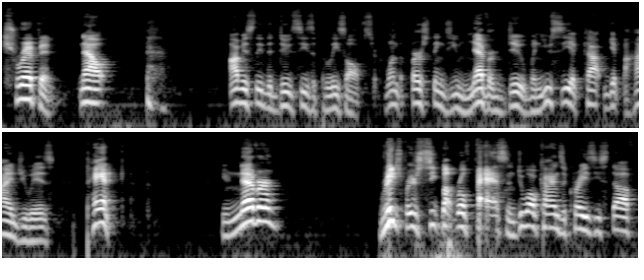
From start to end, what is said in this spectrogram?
tripping. Now, obviously, the dude sees a police officer. One of the first things you never do when you see a cop get behind you is panic. You never reach for your seatbelt real fast and do all kinds of crazy stuff.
